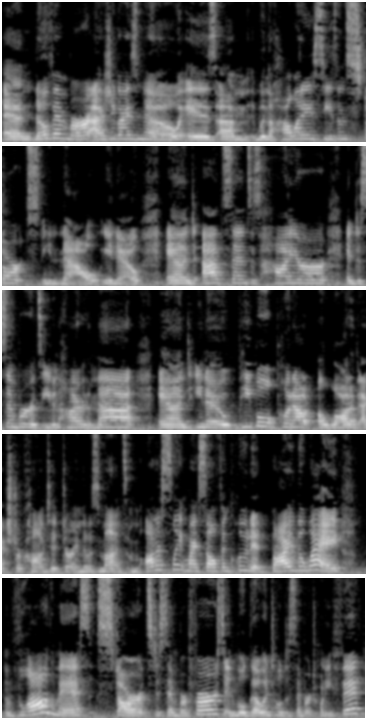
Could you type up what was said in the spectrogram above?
and November, as you guys know, is um, when the holiday season starts now. You know, and AdSense is higher in December December, it's even higher than that. And, you know, people put out a lot of extra content during those months. Honestly, myself included. By the way, Vlogmas starts December 1st and will go until December 25th.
